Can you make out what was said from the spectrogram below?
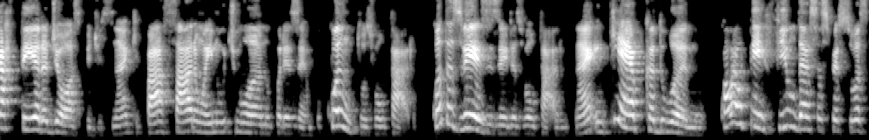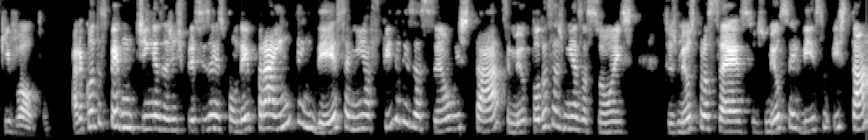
carteira de hóspedes, né, que passaram aí no último ano, por exemplo, quantos voltaram? Quantas vezes eles voltaram, né? Em que época do ano? Qual é o perfil dessas pessoas que voltam? Olha quantas perguntinhas a gente precisa responder para entender se a minha fidelização está, se meu, todas as minhas ações, se os meus processos, meu serviço está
